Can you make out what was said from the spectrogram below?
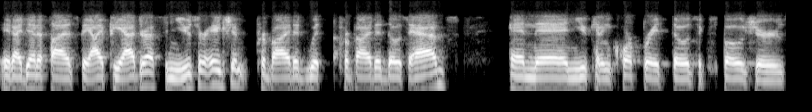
It identifies the IP address and user agent provided with provided those ads, and then you can incorporate those exposures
